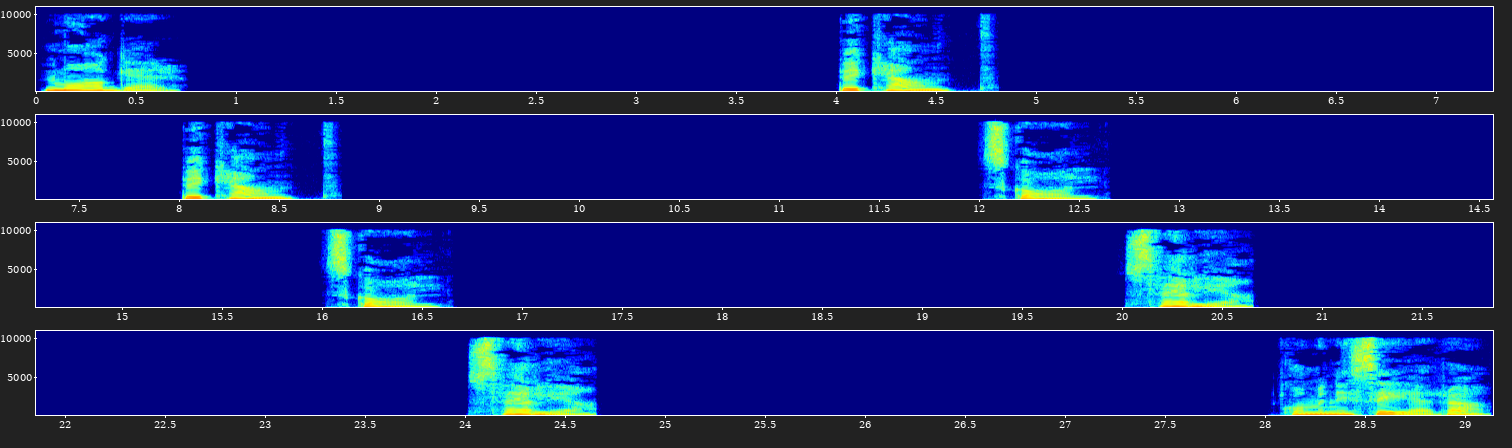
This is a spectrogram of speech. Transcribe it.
Mager. Bekant. Bekant. skal skal svälja svälja kommunicera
